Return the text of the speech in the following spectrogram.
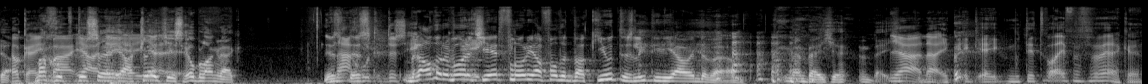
Ja. Oké, maar goed, maar dus ja, eh, nee, ja, kleedje ja, is heel belangrijk. Dus, Nou, dus, goed, dus met ik- andere woorden, ik- shit, Florian vond het wel cute, dus liet hij jou in de waan. een beetje, een beetje. Ja, nou, ik, ik, ik moet dit wel even verwerken.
